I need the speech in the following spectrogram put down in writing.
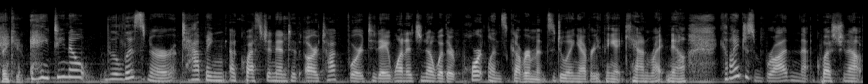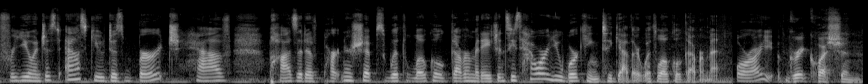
Thank you. Hey, Dino, the listener tapping a question into our talk board today wanted to know whether Portland's government's doing everything it can right now. Can I just broaden that question out for you and just ask you Does Birch have positive partnerships with local government agencies? How are you working together with local government? Or are you? Great question.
